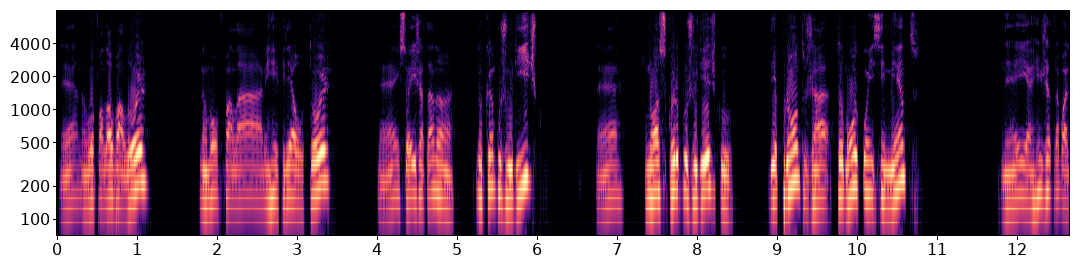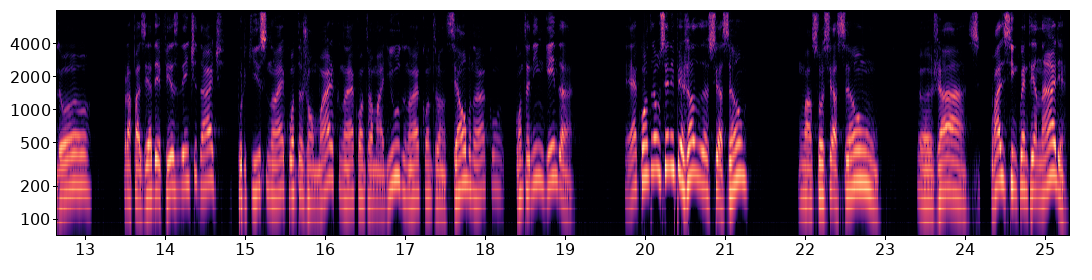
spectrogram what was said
né? não vou falar o valor, não vou falar, me referir ao autor, né? isso aí já está no, no campo jurídico. Né? O nosso corpo jurídico, de pronto, já tomou conhecimento né? E a gente já trabalhou para fazer a defesa da entidade, porque isso não é contra João Marco, não é contra Marildo, não é contra Anselmo, não é contra ninguém da. É contra o CNPJ da associação, uma associação uh, já quase cinquentenária,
